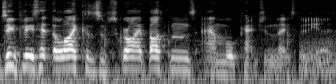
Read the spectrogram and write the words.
Do please hit the like and subscribe buttons, and we'll catch you in the next video.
